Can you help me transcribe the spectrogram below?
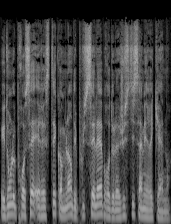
et dont le procès est resté comme l'un des plus célèbres de la justice américaine.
